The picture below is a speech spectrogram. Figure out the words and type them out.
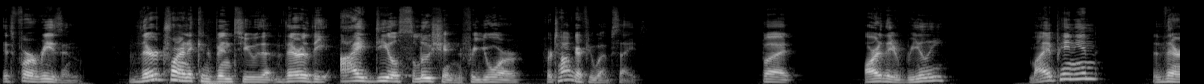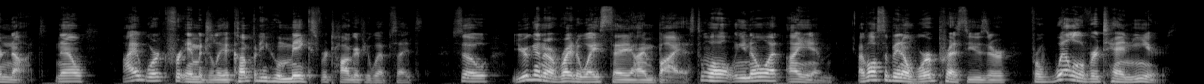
it's for a reason. They're trying to convince you that they're the ideal solution for your photography websites. But are they really? My opinion, they're not. Now, I work for Imagely, a company who makes photography websites. So you're gonna right away say I'm biased. Well, you know what? I am. I've also been a WordPress user for well over 10 years.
